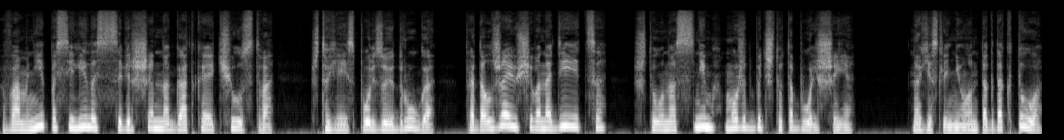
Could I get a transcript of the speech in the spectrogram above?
во мне поселилось совершенно гадкое чувство, что я использую друга, продолжающего надеяться, что у нас с ним может быть что-то большее. Но если не он, тогда кто?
